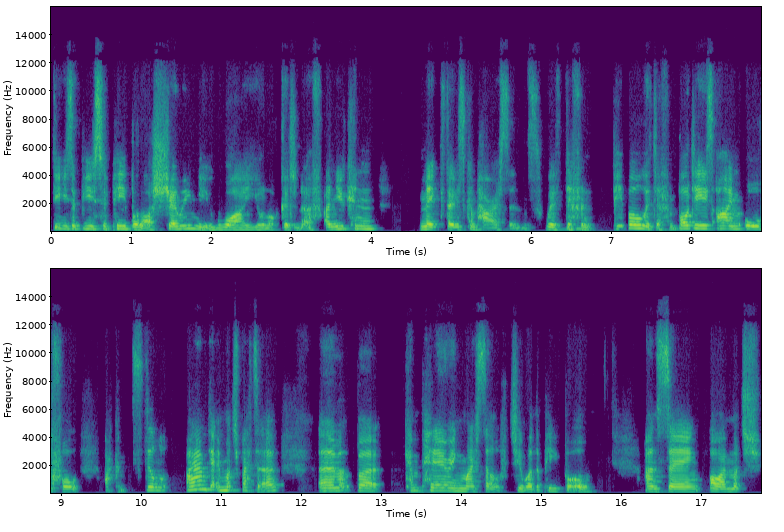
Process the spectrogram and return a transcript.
these abusive people are showing you why you're not good enough, and you can make those comparisons with different people with different bodies. I'm awful. I can still, I am getting much better, um, but comparing myself to other people and saying, oh, I'm much,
